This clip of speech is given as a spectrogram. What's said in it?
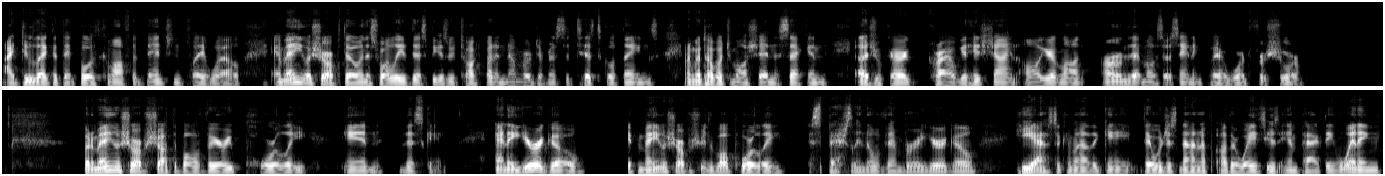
I do like that they both come off the bench and play well. Emanuel Sharp, though, and this is where I'll leave this because we've talked about a number of different statistical things. And I'm going to talk about Jamal Shead in a second. LJ Cryer will get his shine all year long, earned that most outstanding player award for sure. But Emanuel Sharp shot the ball very poorly in this game. And a year ago, if Emanuel Sharp was shooting the ball poorly, especially November a year ago, he has to come out of the game. There were just not enough other ways he was impacting winning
